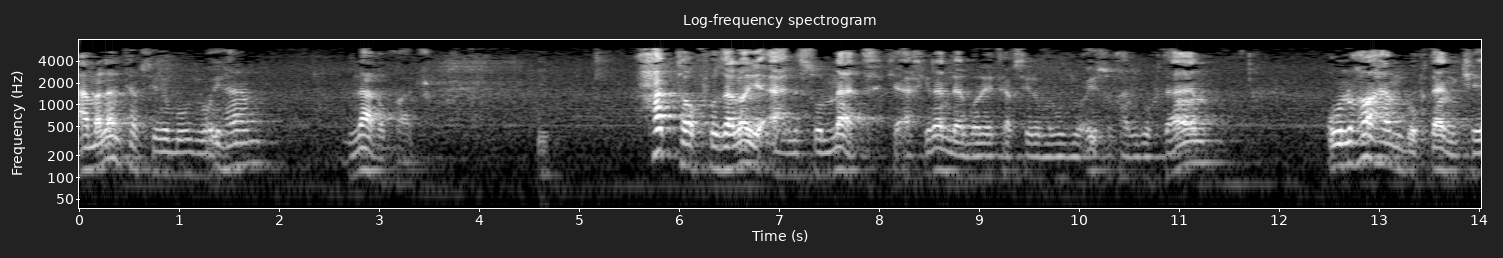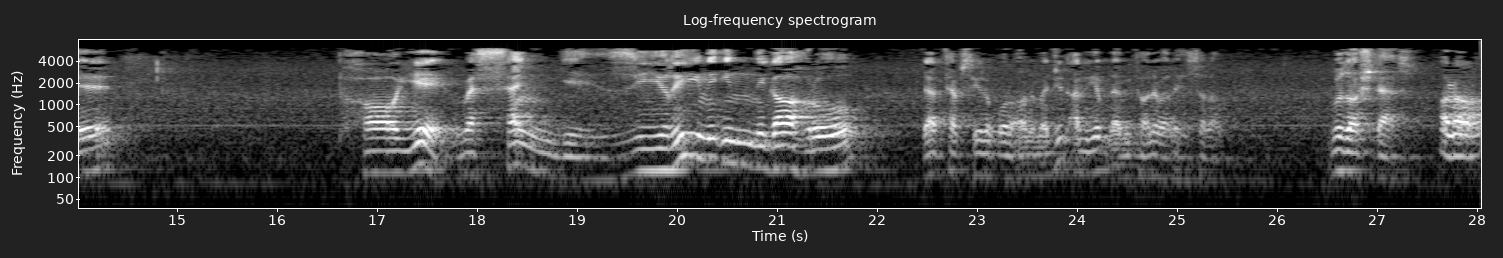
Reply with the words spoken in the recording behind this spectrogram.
عملا تفسیر موضوعی هم لغو خواهد شد. حتی فضلای اهل سنت که اخیرا درباره تفسیر موضوعی سخن گفتن اونها هم گفتن که پایه و سنگ زیرین این نگاه رو در تفسیر قرآن مجید علی ابن ابی طالب علیه السلام گذاشته است. حالا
